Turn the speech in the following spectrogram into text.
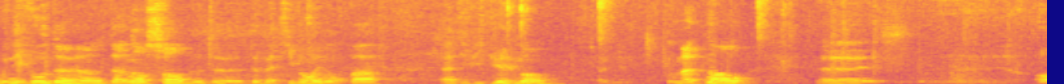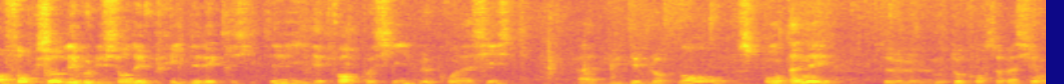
au, niveau d'un ensemble de, bâtiments et non pas individuellement. Maintenant, en fonction de l'évolution des prix d'électricité, il est fort possible qu'on assiste à du développement spontané de l'autoconsommation.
